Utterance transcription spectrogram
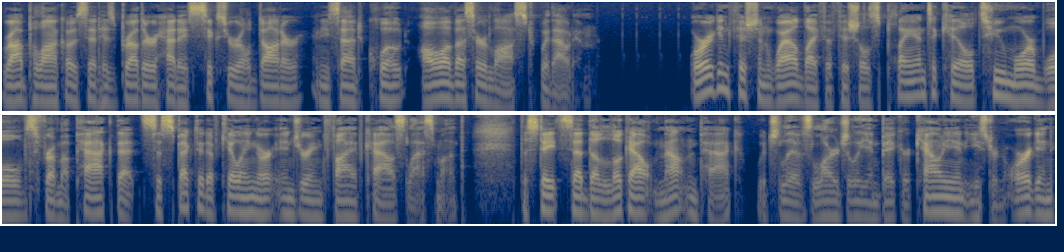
Rob Polanco said his brother had a six year old daughter, and he said, quote, All of us are lost without him. Oregon Fish and Wildlife officials plan to kill two more wolves from a pack that suspected of killing or injuring five cows last month. The state said the Lookout Mountain Pack, which lives largely in Baker County in eastern Oregon,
